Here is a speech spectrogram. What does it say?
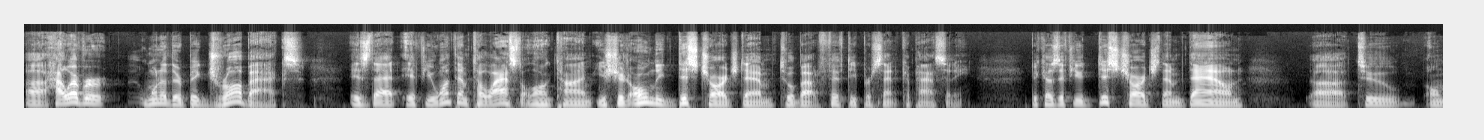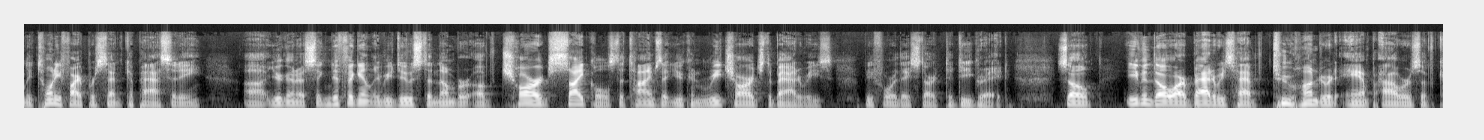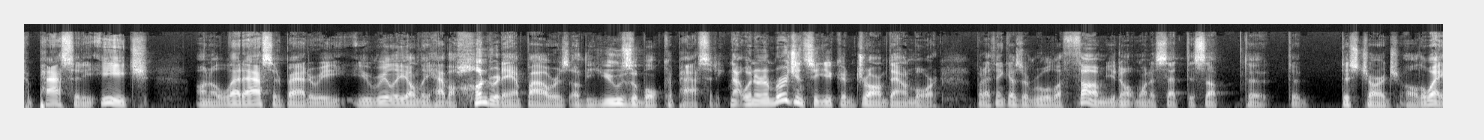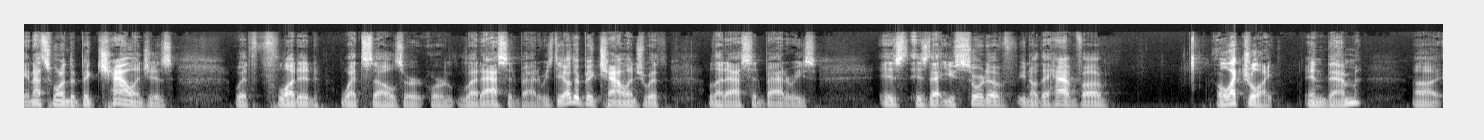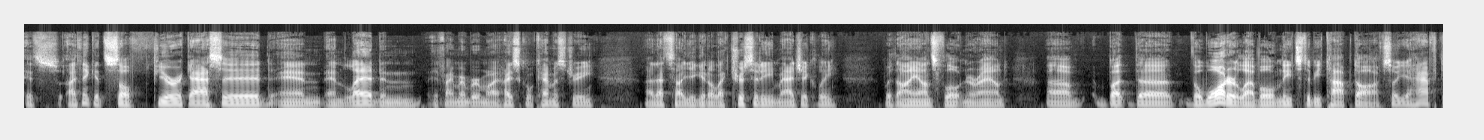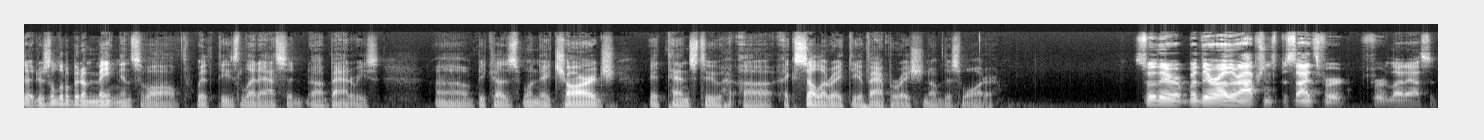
however, one of their big drawbacks is that if you want them to last a long time, you should only discharge them to about 50% capacity. Because if you discharge them down uh, to only 25% capacity, uh, you're going to significantly reduce the number of charge cycles, the times that you can recharge the batteries before they start to degrade. So even though our batteries have 200 amp hours of capacity each, on a lead acid battery, you really only have 100 amp hours of usable capacity. Now, in an emergency, you can draw them down more, but I think as a rule of thumb, you don't want to set this up to, to discharge all the way. And that's one of the big challenges with flooded wet cells or, or lead acid batteries. The other big challenge with lead acid batteries is, is that you sort of, you know, they have uh, electrolyte in them uh, it's I think it's sulfuric acid and and lead, and if I remember my high school chemistry, uh, that's how you get electricity magically with ions floating around. Um, but the the water level needs to be topped off, so you have to. There's a little bit of maintenance involved with these lead acid uh, batteries uh, because when they charge, it tends to uh, accelerate the evaporation of this water. So there, but there are other options besides for for lead acid.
